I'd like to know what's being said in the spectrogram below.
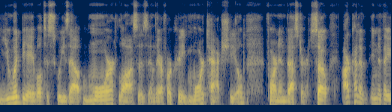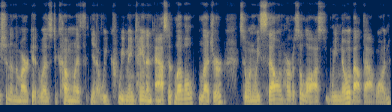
you would be able to squeeze out more losses and therefore create more tax shield for an investor. So our kind of innovation in the market was to come with, you know, we we maintain an asset level ledger. So when we sell and harvest a loss, we know about that one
